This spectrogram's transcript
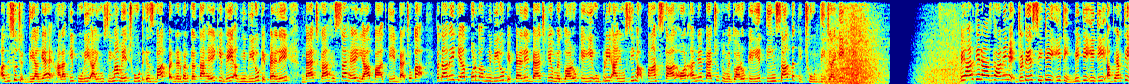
अधिसूचित दिया गया है। हालाँकि पूरी आयु सीमा में छूट इस बात पर निर्भर करता है कि वे अग्निवीरों के पहले बैच का हिस्सा है या बाद के बैचों का? बता दें कि अब पूर्व अग्निवीरों के पहले बैच के उम्मीदवारों के लिए ऊपरी आयु सीमा पाँच साल और अन्य बैचों के उम्मीदवारों के लिए तीन साल तक की छूट दी जाएगी। बिहार की राजधानी में जुटे सीटीईटी बीटीईटी अभ्यर्थी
